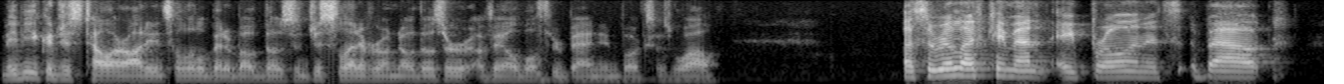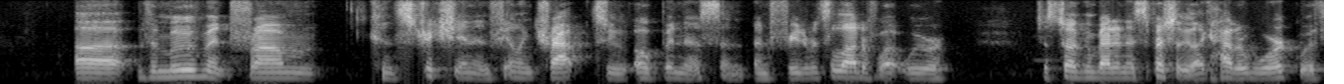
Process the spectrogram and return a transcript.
Maybe you could just tell our audience a little bit about those and just let everyone know those are available through Banyen Books as well. Uh, so, Real Life came out in April, and it's about uh, the movement from constriction and feeling trapped to openness and, and freedom. It's a lot of what we were just talking about, and especially like how to work with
